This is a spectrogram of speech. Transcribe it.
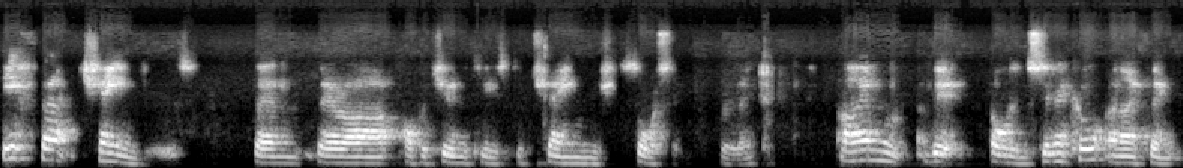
If that changes, then there are opportunities to change sourcing, really. I'm a bit old and cynical, and I think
